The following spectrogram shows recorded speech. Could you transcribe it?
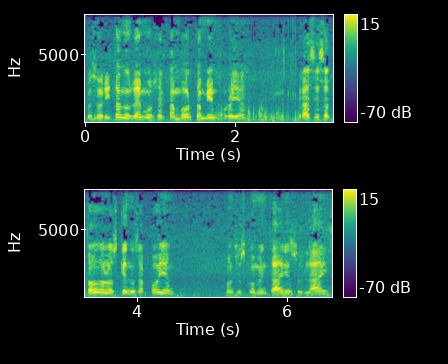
Pues ahorita nos vemos el tambor también por allá. Gracias a todos los que nos apoyan con sus comentarios, sus likes,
